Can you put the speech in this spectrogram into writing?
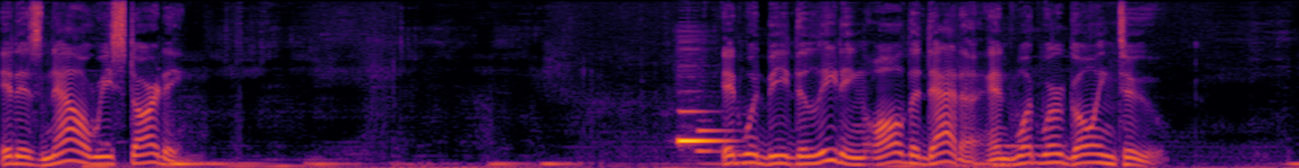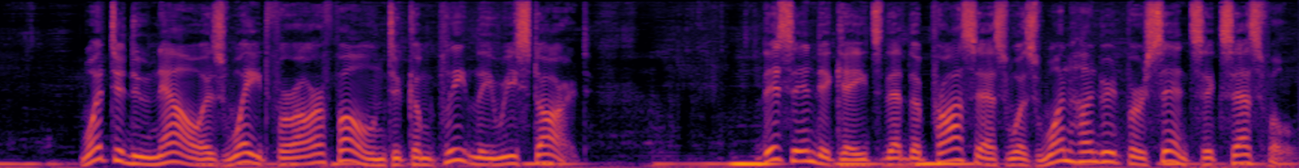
it is now restarting. It would be deleting all the data and what we're going to. What to do now is wait for our phone to completely restart. This indicates that the process was 100% successful.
